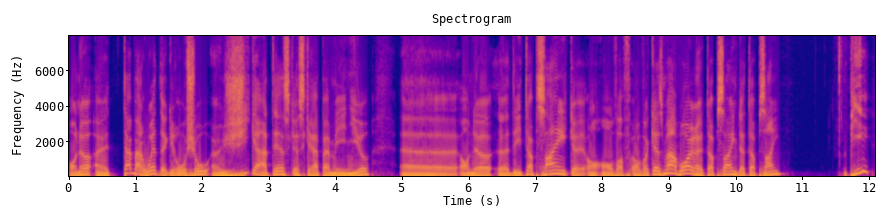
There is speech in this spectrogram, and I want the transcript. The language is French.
On a un tabarouette de gros show, un gigantesque Scrapamania. Euh, on a euh, des top 5. On, on va, on va quasiment avoir un top 5 de top 5. Puis,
